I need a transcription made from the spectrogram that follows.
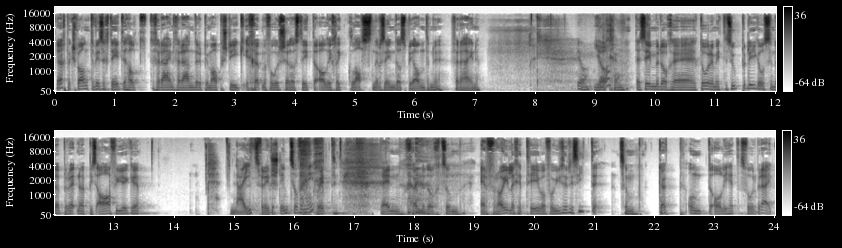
Ja, ich bin gespannt, wie sich dort halt der Verein verändert beim Abstieg. Ich könnte mir vorstellen, dass dort alle ein bisschen gelassener sind als bei anderen Vereinen. Ja, Ja, äh, dann sind wir doch äh, durch mit der Superliga. Ausser jemand will noch etwas anfügen. Nein, Zufrieden. stimmt so für mich. Gut, dann kommen wir doch zum erfreulichen Thema von unserer Seite, zum Göpp. Und Oli hat das vorbereitet.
